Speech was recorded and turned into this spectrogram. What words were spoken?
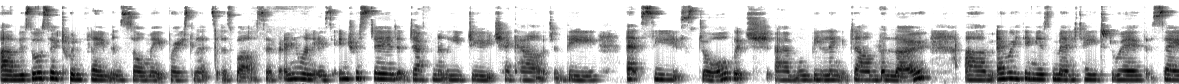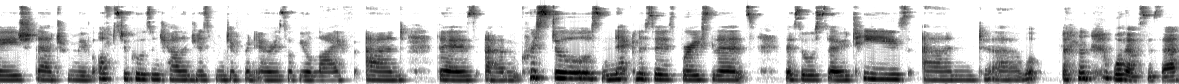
Um, there's also twin flame and soulmate bracelets as well. So if anyone is interested, definitely do check out the Etsy store, which um, will be linked down below. Um, everything is meditated with sage there to remove obstacles and challenges from different areas of your life. And there's um, crystals, necklaces, bracelets, there's also teas and uh, what what else is there?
